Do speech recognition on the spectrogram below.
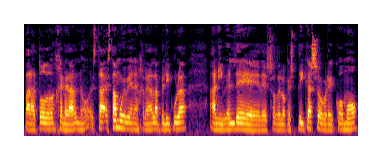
para todo en general, ¿no? Está, está muy bien en general la película a nivel de, de eso, de lo que explica sobre cómo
